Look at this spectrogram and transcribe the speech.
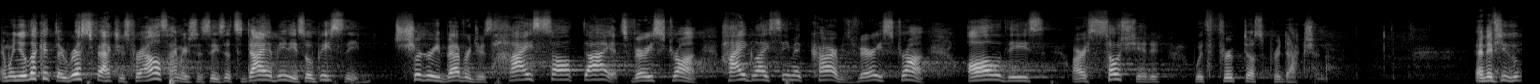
And when you look at the risk factors for Alzheimer's disease, it's diabetes, obesity, sugary beverages, high salt diets, very strong, high glycemic carbs, very strong. All of these are associated with fructose production. And if you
